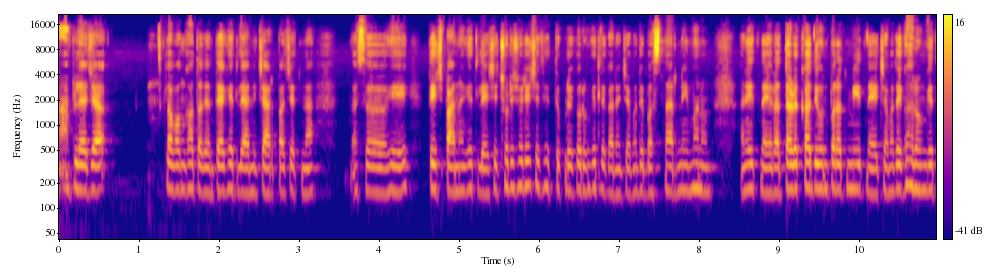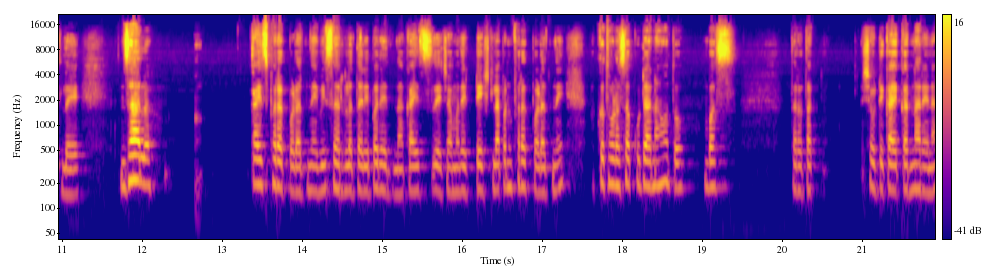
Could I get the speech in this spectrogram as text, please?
आपल्या ज्या लवंगा होता त्या घेतल्या. आणि चार पाच आहेत ना असं हे तेजपानं घेतले. असे छोटे छोटे असे तुकडे करून घेतले कारण याच्यामध्ये बसणार नाही म्हणून. आणि येत नाही. याला तडका देऊन परत मी येत नाही. याच्यामध्ये घालून घेतलं आहे झालं. काहीच फरक पडत नाही. विसरलं तरी पण येत ना काहीच याच्यामध्ये टेस्टला पण फरक पडत नाही. फक्त थोडासा कुटाणा होतो. बस. तर आता शेवटी काय करणार आहे ना?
